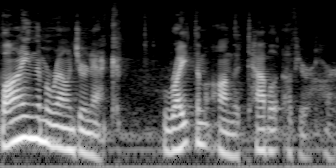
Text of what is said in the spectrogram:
Bind them around your neck, write them on the tablet of your heart.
